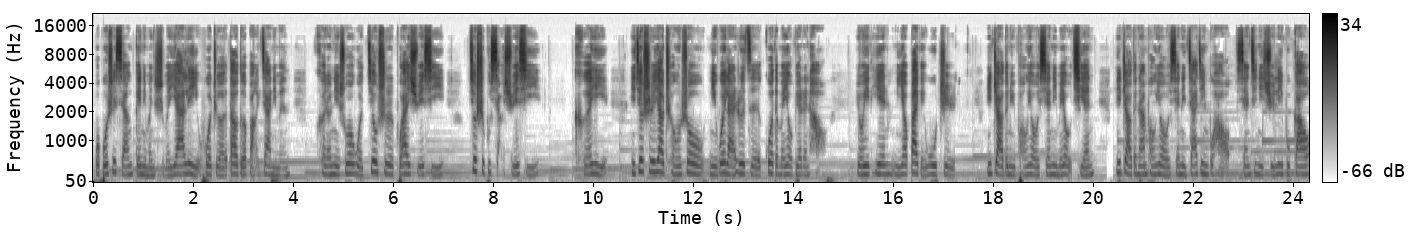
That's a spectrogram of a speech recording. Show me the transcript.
我不是想给你们什么压力或者道德绑架你们，可能你说我就是不爱学习，就是不想学习，可以，你就是要承受你未来日子过得没有别人好，有一天你要败给物质，你找的女朋友嫌你没有钱，你找的男朋友嫌你家境不好，嫌弃你学历不高，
